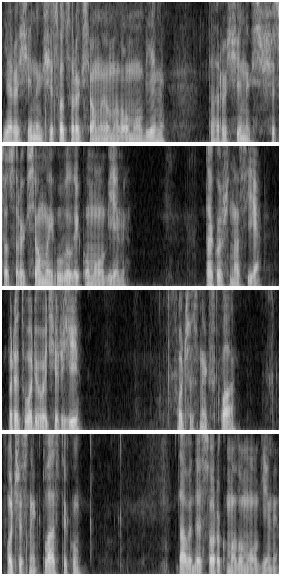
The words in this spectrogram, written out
Є розчинник 647 у малому об'ємі та розчинник 647 у великому об'ємі. Також у нас є перетворювач ржі, очисник скла, очисник пластику та ВД-40 у малому об'ємі.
